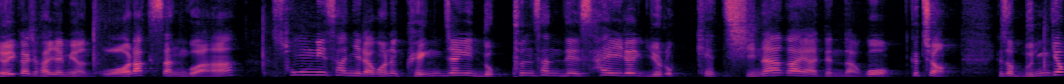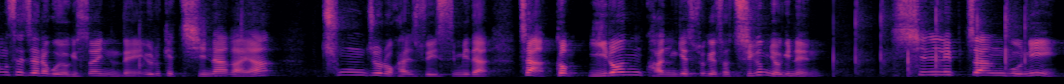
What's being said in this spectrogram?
여기까지 가려면 월악산과 속리산이라고 하는 굉장히 높은 산들 사이를 이렇게 지나가야 된다고. 그렇죠? 그래서 문경세제라고 여기 써 있는데 이렇게 지나가야 충주로 갈 수 있습니다. 자, 그럼 이런 관계 속에서 지금 여기는 신립장군이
